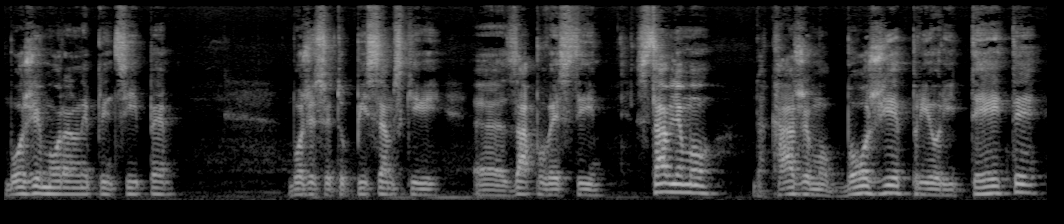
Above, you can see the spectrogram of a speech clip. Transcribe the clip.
Božje moralne principe, Bože svetopisamski e, zapovesti, stavljamo, da kažemo, Božje prioritete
